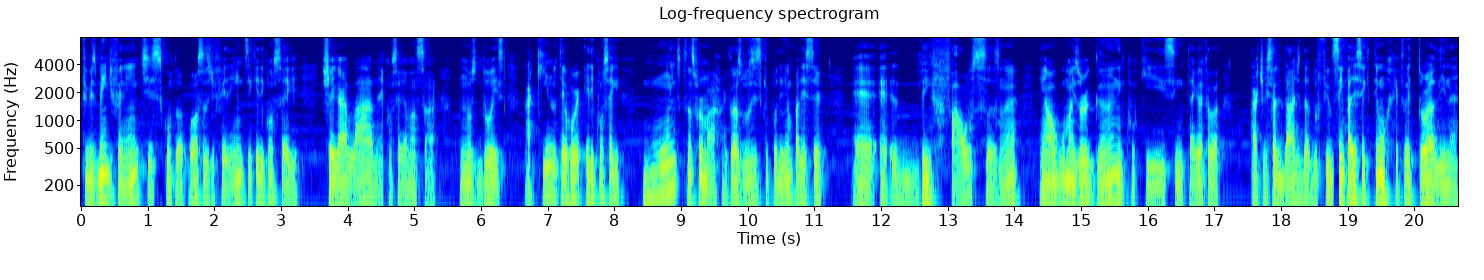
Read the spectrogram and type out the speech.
Filmes bem diferentes, com propostas diferentes e que ele consegue chegar lá, né? Consegue avançar nos dois. Aqui no terror, ele consegue muito transformar aquelas luzes que poderiam parecer é, é, bem falsas, né? Em algo mais orgânico, que se integra aquela artificialidade da, do filme, sem parecer que tem um refletor ali, né?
